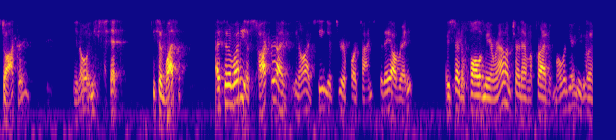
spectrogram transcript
stalker?" You know, and he said, he said, "What?" I said, "What are you, a stalker? I've, you know, I've seen you three or four times today already. Are you starting to follow me around? I'm trying to have a private moment here, and you're gonna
